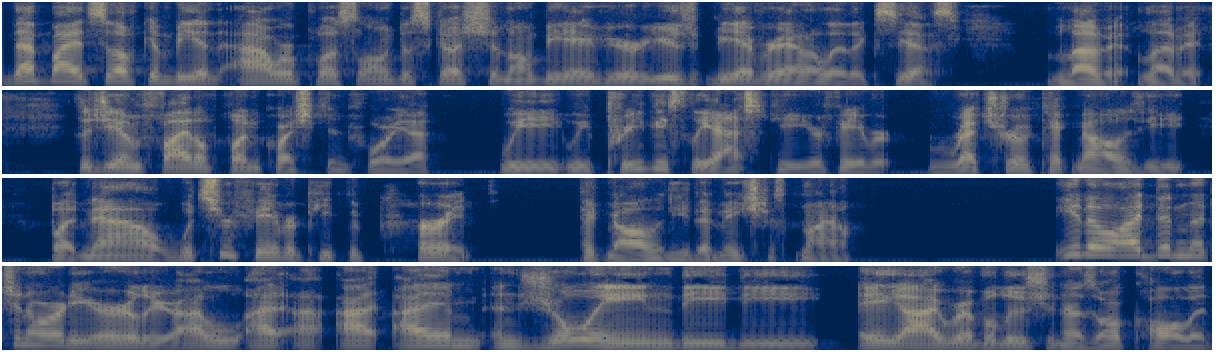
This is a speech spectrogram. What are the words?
that by itself can be an hour plus long discussion on behavior, user behavior analytics. Yes. Love it. Love it. So, Jim, final fun question for you. We we previously asked you your favorite retro technology, but now what's your favorite piece of current technology that makes you smile? You know, I did mention already earlier. I I I, I am enjoying the the AI revolution, as I'll call it,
